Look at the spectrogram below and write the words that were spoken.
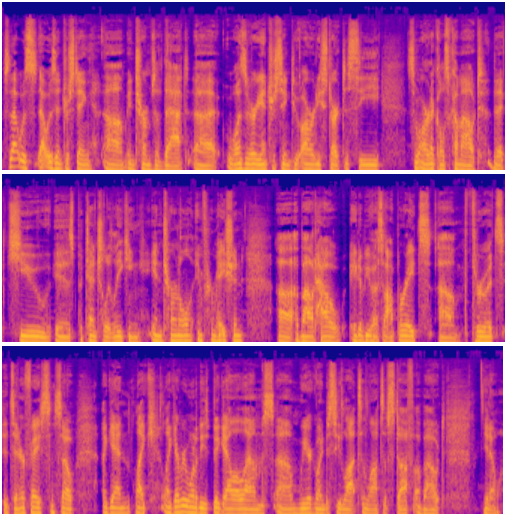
so that was that was interesting um, in terms of that. Uh, was very interesting to already start to see some articles come out that Q is potentially leaking internal information uh, about how AWS operates um, through its its interface. So again, like like every one of these big LLMs, um, we are going to see lots and lots of stuff about you know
